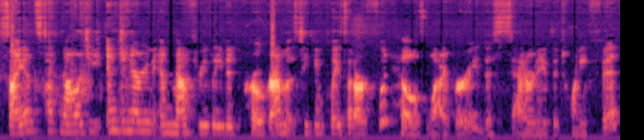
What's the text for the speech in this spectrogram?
science, technology, engineering, and math related program that's taking place at our Foothills Library this Saturday, the 25th.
